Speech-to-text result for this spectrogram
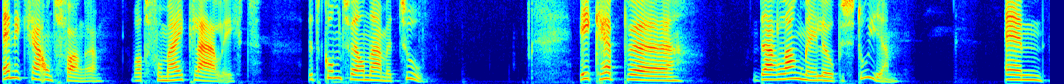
en ik ga ontvangen wat voor mij klaar ligt. Het komt wel naar me toe. Ik heb uh, daar lang mee lopen stoeien. En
